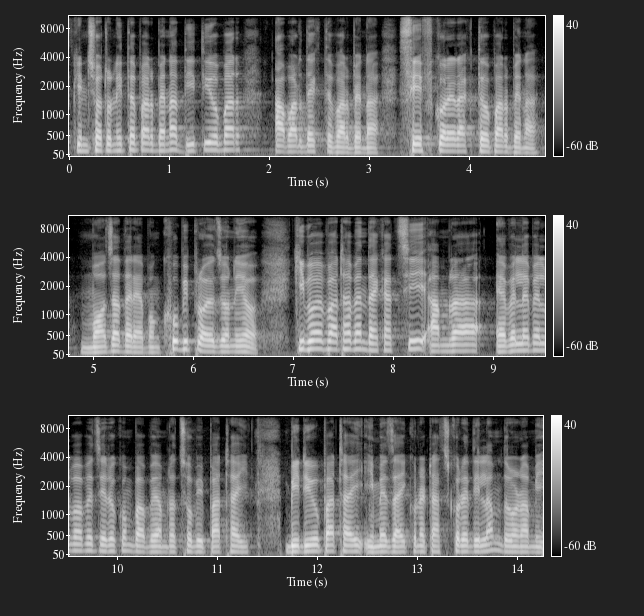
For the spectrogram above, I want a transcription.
স্ক্রিনশটও নিতে পারবে না, দ্বিতীয়বার আবার দেখতে পারবে না, সেভ করে রাখতেও পারবে না। মজাদার এবং খুবই প্রয়োজনীয়। কীভাবে পাঠাবেন দেখাচ্ছি, আমরা অ্যাভেলেবেলভাবে যেরকমভাবে আমরা ছবি পাঠাই ভিডিও পাঠাই ইমেজ আইকনে টাচ করে দিলাম, ধরুন আমি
